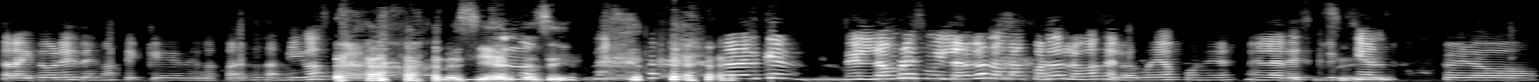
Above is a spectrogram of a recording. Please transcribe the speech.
traidores de no sé qué, de los falsos amigos, pero... no es cierto, sí. no, es que el nombre es muy largo, no me acuerdo, luego se los voy a poner en la descripción, pero...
